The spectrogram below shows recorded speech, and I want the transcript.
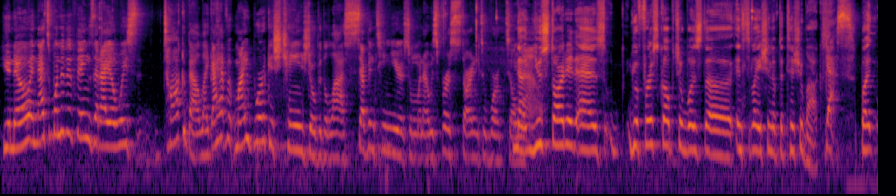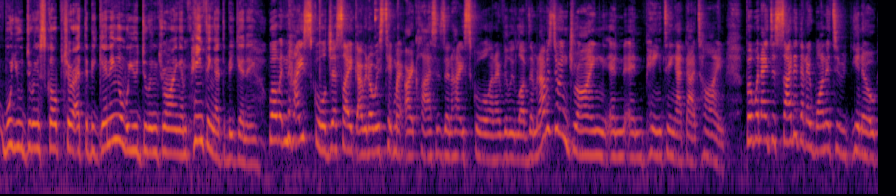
you know, and that's one of the things that I always talk about. Like I have my work has changed over the last 17 years from when I was first starting to work till now. Now, you started as your first sculpture was the installation of the tissue box. Yes. But were you doing sculpture at the beginning or were you doing drawing and painting at the beginning? Well, in high school, just like I would always take my art classes in high school, and I really loved them. And I was doing drawing and, and painting at that time. But when I decided that I wanted to, you know,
